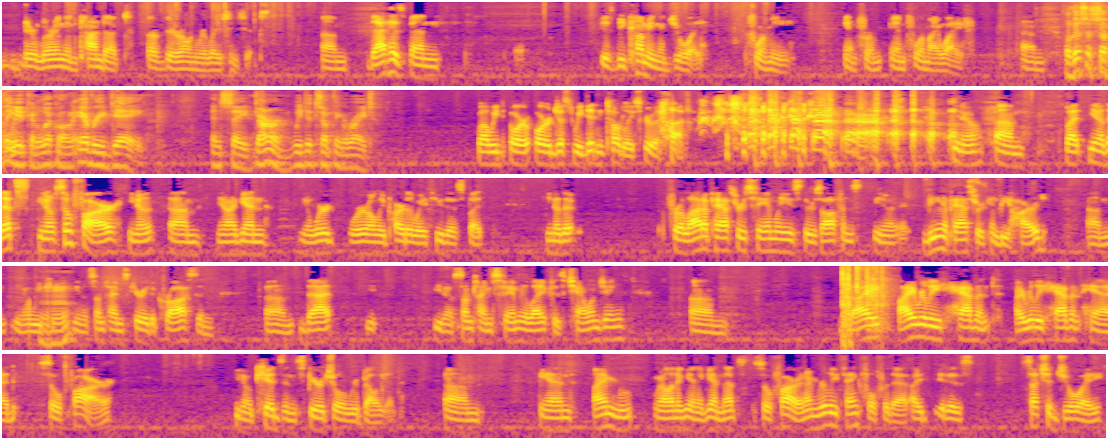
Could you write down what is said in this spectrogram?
their learning and conduct of their own relationships. Um, that has been is becoming a joy for me and for and for my wife. Um, well, this is something you can look on every day and say, "Darn, we did something right." Well, we or or just we didn't totally screw it up. you know, um, but you know that's you know so far you know um, you know again you know we're we're only part of the way through this, but you know that for a lot of pastors' families, there's often you know being a pastor can be hard. Um, you know we mm-hmm. can, you know sometimes carry the cross and um, that you know sometimes family life is challenging um, but I I really haven't I really haven't had so far, you know, kids in spiritual rebellion, um, and I'm well, and again, again, that's so far, and I'm really thankful for that. I it is such a joy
